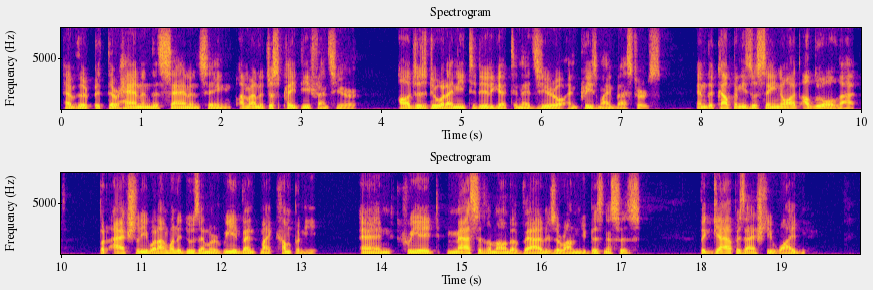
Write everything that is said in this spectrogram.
have their bit their hand in the sand and saying, I'm going to just play defense here. I'll just do what I need to do to get to net zero and please my investors. And the companies are saying, you know what, I'll do all that. But actually, what I'm going to do is I'm going to reinvent my company and create massive amount of values around new businesses. The gap is actually widening.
